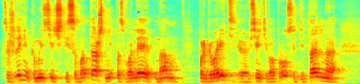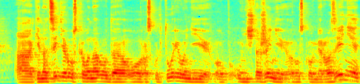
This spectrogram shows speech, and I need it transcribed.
К сожалению, коммунистический саботаж не позволяет нам проговорить э, все эти вопросы детально, о геноциде русского народа, о раскультуривании, об уничтожении русского мировоззрения,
